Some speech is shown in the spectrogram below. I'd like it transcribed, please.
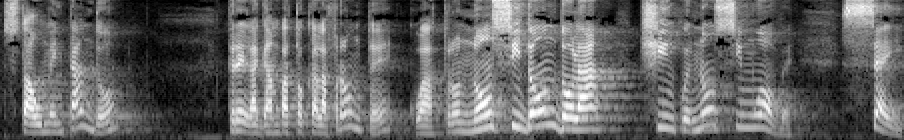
sto aumentando, 3 la gamba tocca la fronte, 4 non si dondola, 5 non si muove, 6,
